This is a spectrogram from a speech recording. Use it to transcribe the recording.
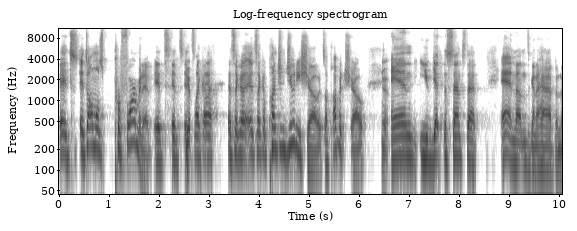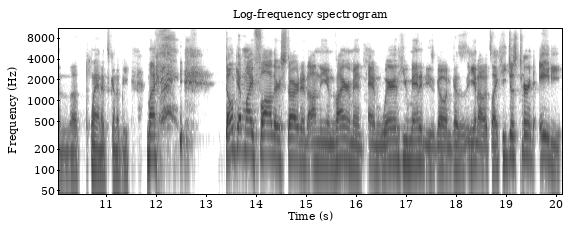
it's it's almost performative it's it's Yep. it's like a it's like a it's like a punch and judy show it's a puppet show Yeah. and you get the sense that and nothing's gonna happen and the planet's gonna be my don't get my father started on the environment and where humanity's going because you know it's like he just turned 80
